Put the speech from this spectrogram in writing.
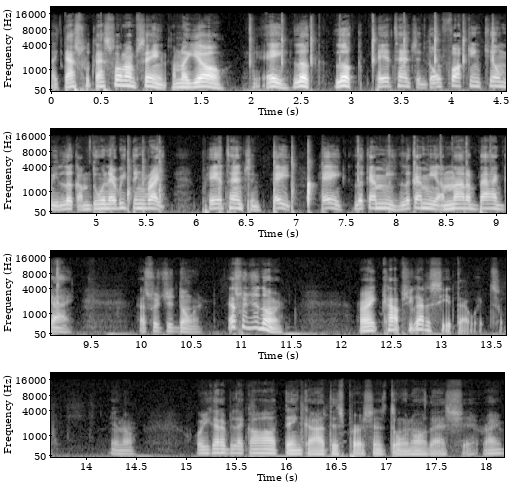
Like that's what that's what I'm saying. I'm like, yo, hey, look, look, pay attention. Don't fucking kill me. Look, I'm doing everything right. Pay attention. Hey, Hey, look at me. Look at me. I'm not a bad guy. That's what you're doing. That's what you're doing. Right? Cops, you got to see it that way too. You know? Or you got to be like, oh, thank God this person's doing all that shit, right?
